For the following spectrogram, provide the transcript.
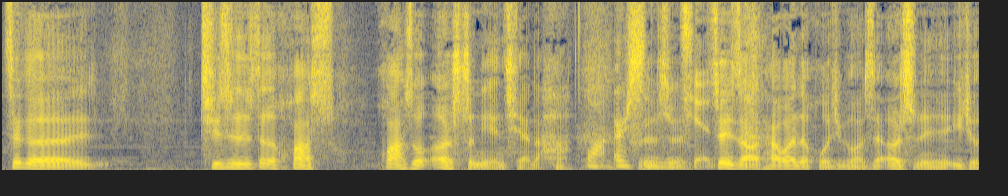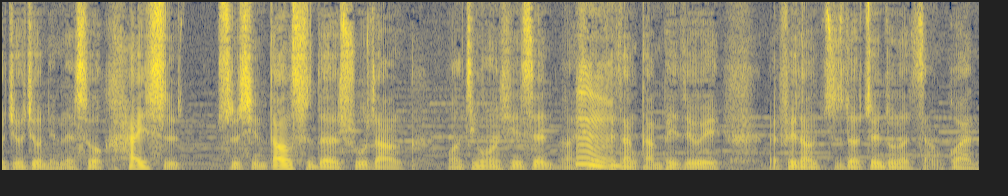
这个其实这个话说话说二十年前了哈。哇，二十年前，最早台湾的火炬跑是在二十年前，一九九九年的时候开始执行。当时的署长王金黄先生啊，现在非常感佩这位非常值得尊重的长官。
